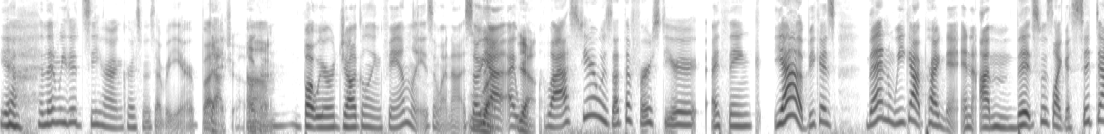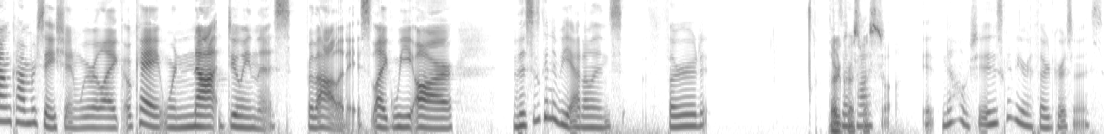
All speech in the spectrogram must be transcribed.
Yeah, and then we did see her on Christmas every year, but Gotcha, okay. um, but we were juggling families and whatnot. So Right, yeah, I yeah. last year was that the first year I think. Yeah, because then we got pregnant, and um, this was like a sit down conversation. We were like, okay, we're not doing this for the holidays. Like we are. This is going to be Adeline's third. third Christmas. It, no, she, it is going to be her third Christmas.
